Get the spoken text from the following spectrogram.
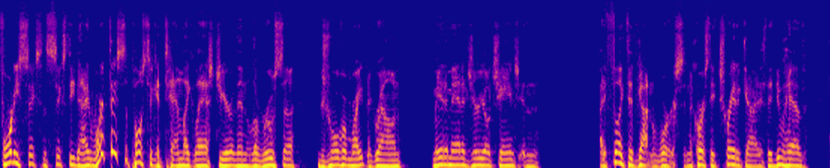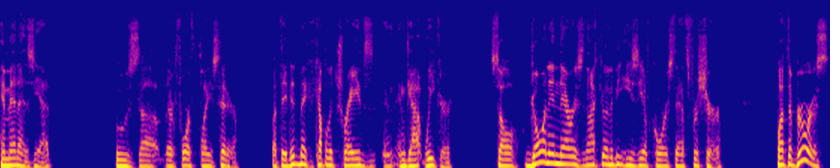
46 and 69. Weren't they supposed to contend like last year? And then La Russa drove them right in the ground, made a managerial change, and I feel like they've gotten worse. And of course, they traded guys. They do have Jimenez yet, who's uh, their fourth place hitter but they did make a couple of trades and, and got weaker. So going in there is not going to be easy, of course, that's for sure. But the Brewers,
